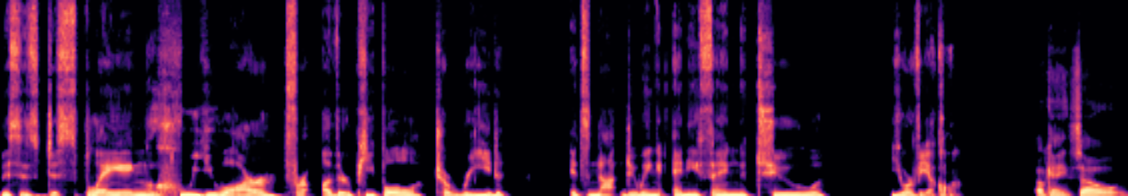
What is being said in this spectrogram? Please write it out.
this is displaying who you are for other people to read. It's not doing anything to your vehicle. Okay, so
